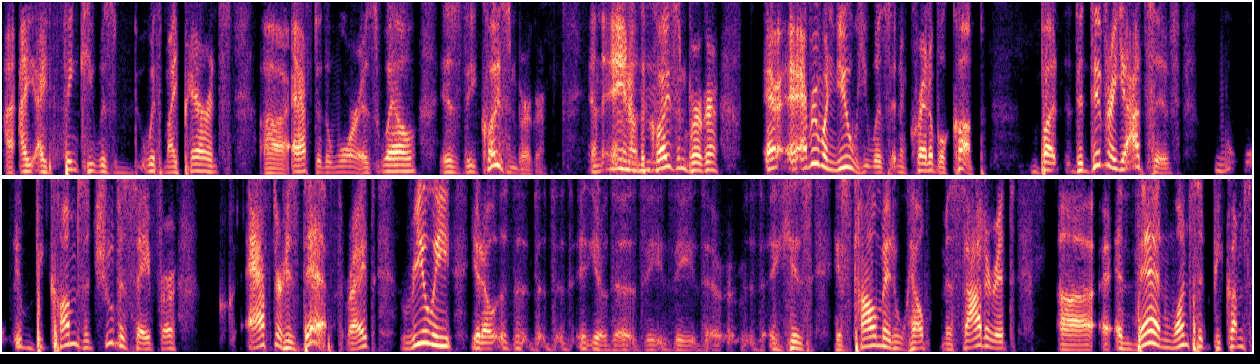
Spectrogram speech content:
I, I think he was with my parents uh, after the war as well. Is the Kloisenberger, and you know, the mm-hmm. Kloisenberger everyone knew he was an incredible cup, but the Divrei Yatziv becomes a tshuva sefer after his death, right? Really, you know, the, the, you know the, the the, the his his Talmud who helped Masader it. Uh, and then once it becomes,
